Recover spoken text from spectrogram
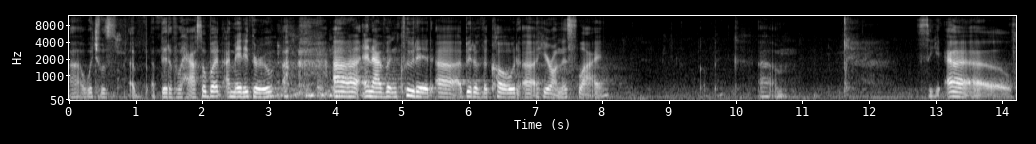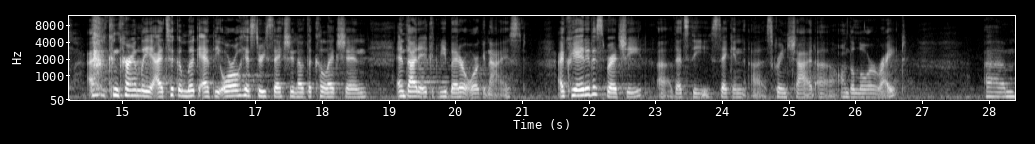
Uh, which was a, a, bit of a hassle, but I made it through. uh, and I've included uh, a bit of the code uh, here on this slide. Go back. Um, see, concurrently, I took a look at the oral history section of the collection and thought it could be better organized. I created a spreadsheet, uh, that's the second screenshot on the lower right. Um,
